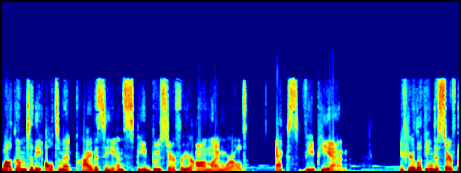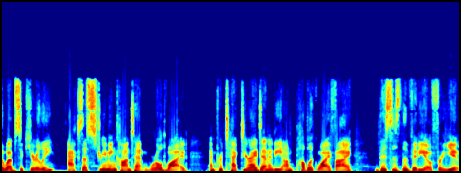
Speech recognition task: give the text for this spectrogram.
Welcome to the ultimate privacy and speed booster for your online world, XVPN. If you're looking to surf the web securely, access streaming content worldwide, and protect your identity on public Wi Fi, this is the video for you.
